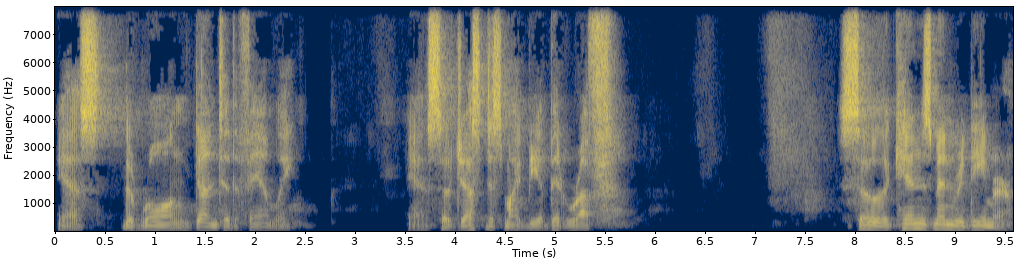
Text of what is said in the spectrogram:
yes, the wrong done to the family. Yes, so justice might be a bit rough. So the kinsman redeemer,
